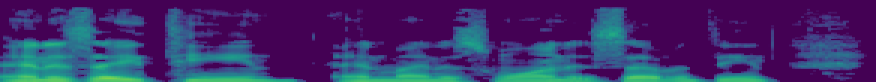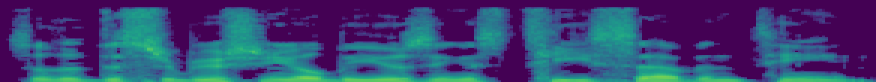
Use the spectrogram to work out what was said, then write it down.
n is 18, n minus 1 is 17. So the distribution you'll be using is t17.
